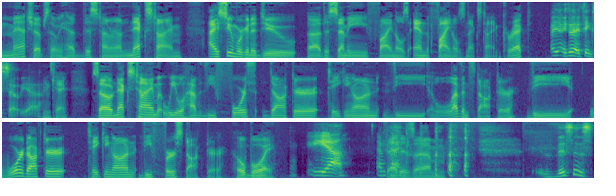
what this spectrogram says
matchups that we had this time around. Next time, I assume we're going to do uh, the semifinals and the finals next time, correct? I, I, I think so. Yeah. Okay. So next time we will have the fourth Doctor taking on the eleventh Doctor, the War Doctor taking on the first Doctor. Oh boy, Yeah. Okay. that is um. This is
